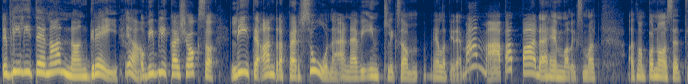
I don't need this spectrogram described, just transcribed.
det blir lite en annan grej. Ja. Och vi blir kanske också lite andra personer när vi inte liksom hela tiden mamma, pappa där hemma. Liksom att, att man på något sätt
